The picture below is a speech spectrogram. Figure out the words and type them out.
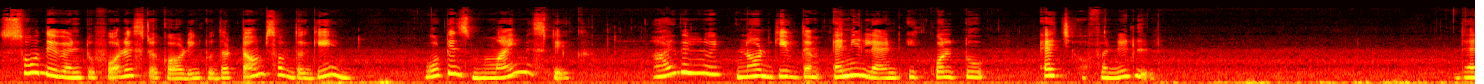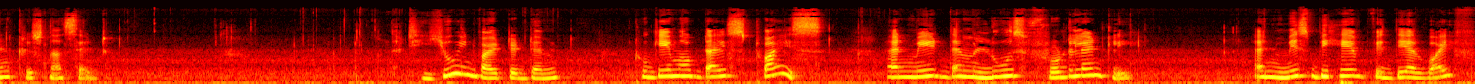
So they went to forest according to the terms of the game. What is my mistake? I will not give them any land equal to edge of a needle. Then Krishna said, you invited them to game of dice twice and made them lose fraudulently and misbehave with their wife.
